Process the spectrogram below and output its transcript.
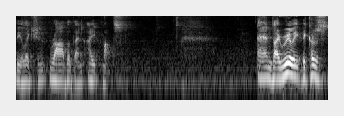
the election rather than eight months. And they really, because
